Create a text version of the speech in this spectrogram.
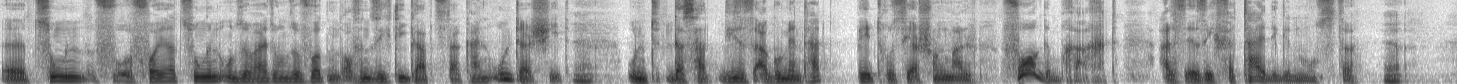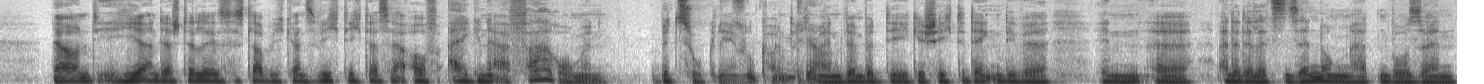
äh, Zungen, Feuerzungen und so weiter und so fort. Und offensichtlich gab es da keinen Unterschied. Ja. Und das hat, dieses Argument hat Petrus ja schon mal vorgebracht, als er sich verteidigen musste. Ja. Ja, und hier an der Stelle ist es, glaube ich, ganz wichtig, dass er auf eigene Erfahrungen Bezug nehmen Bezug konnte. Ich ja. meine, wenn wir die Geschichte denken, die wir in äh, einer der letzten Sendungen hatten, wo sein,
